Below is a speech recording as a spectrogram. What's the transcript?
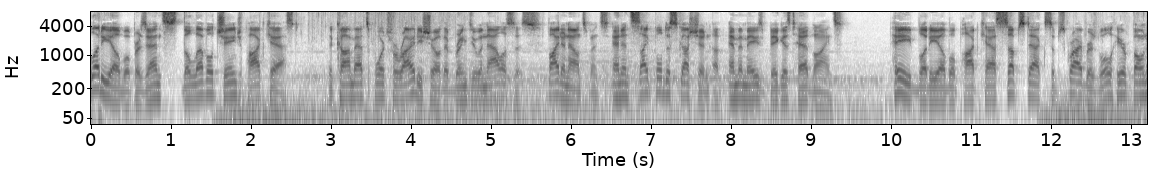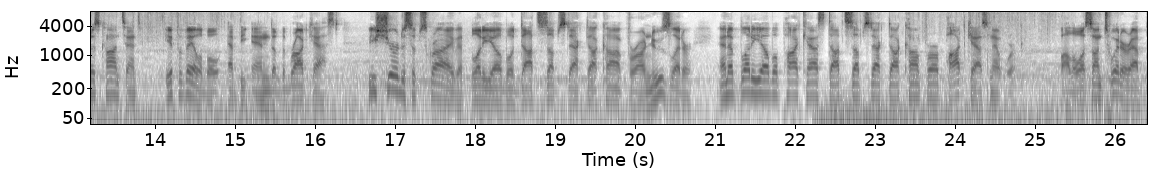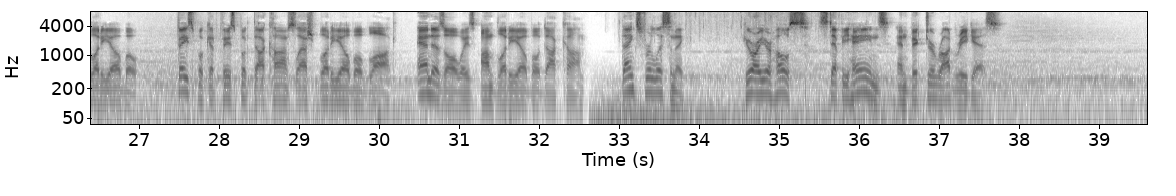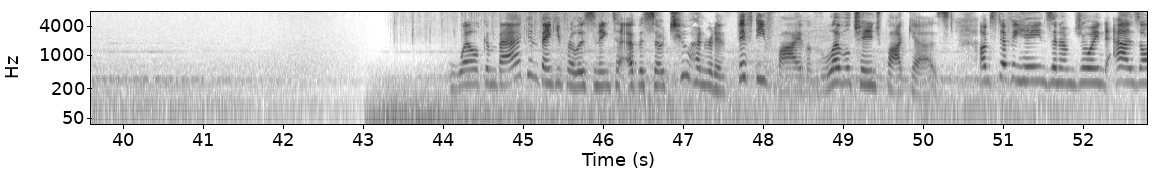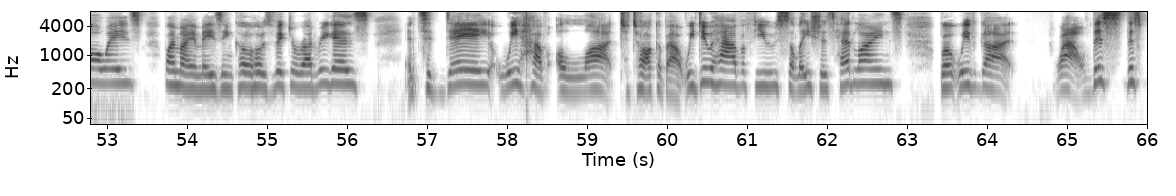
Bloody Elbow presents the Level Change Podcast, the combat sports variety show that brings you analysis, fight announcements, and insightful discussion of MMA's biggest headlines. Paid Bloody Elbow Podcast Substack subscribers will hear bonus content, if available, at the end of the broadcast. Be sure to subscribe at bloodyelbow.substack.com for our newsletter and at bloodyelbowpodcast.substack.com for our podcast network. Follow us on Twitter at Bloody Elbow, Facebook at facebook.com slash bloodyelbowblog, and as always on bloodyelbow.com. Thanks for listening. Here are your hosts, Steffi Haynes and Victor Rodriguez. Welcome back, and thank you for listening to episode 255 of the Level Change Podcast. I'm Steffi Haynes, and I'm joined, as always, by my amazing co host, Victor Rodriguez. And today we have a lot to talk about. We do have a few salacious headlines, but we've got wow, this this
